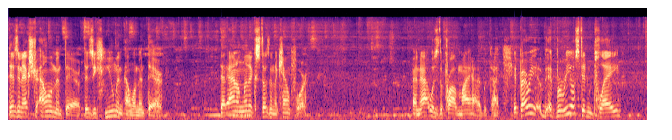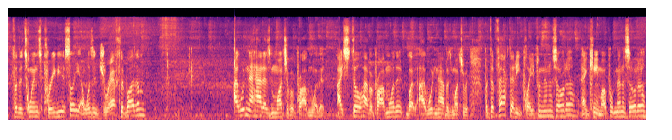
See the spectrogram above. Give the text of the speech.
there's an extra element there. There's a human element there that analytics doesn't account for. And that was the problem I had with that. If Barry, if Berrios didn't play for the Twins previously and wasn't drafted by them, I wouldn't have had as much of a problem with it. I still have a problem with it, but I wouldn't have as much of it. But the fact that he played for Minnesota and came up with Minnesota,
